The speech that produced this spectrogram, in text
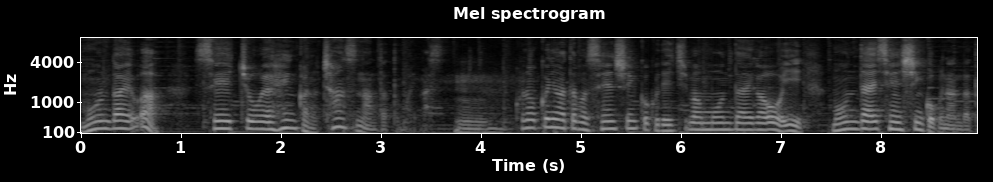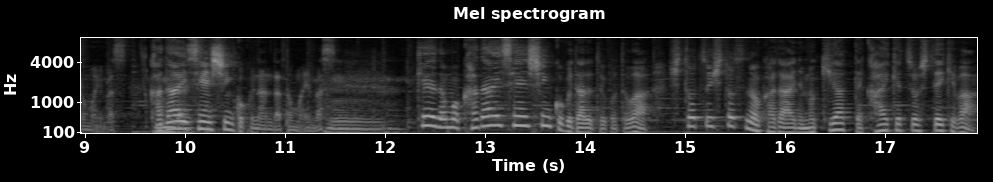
問題は成長や変化のチャンスなんだと思います。うん。この国は多分先進国で一番問題が多い問題先進国なんだと思います。課題先進国なんだと思います、うん。けれども課題先進国であるということは一つ一つの課題に向き合って解決をしていけば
